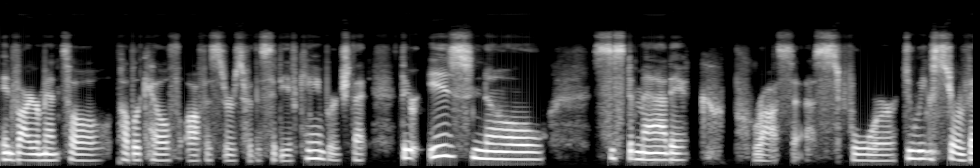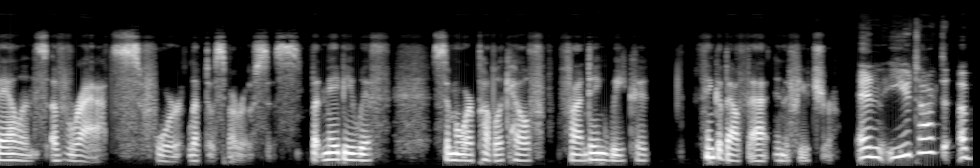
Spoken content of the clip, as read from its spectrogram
environmental public health officers for the city of Cambridge that there is no systematic process for doing surveillance of rats for leptospirosis. But maybe with some more public health funding, we could think about that in the future. And you talked a,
